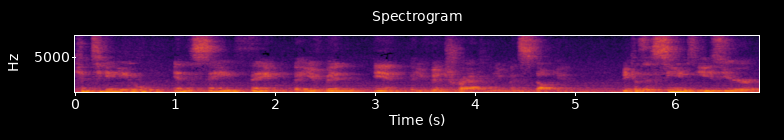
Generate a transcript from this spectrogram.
continue in the same thing that you've been in, that you've been trapped in, that you've been stuck in. Because it seems easier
